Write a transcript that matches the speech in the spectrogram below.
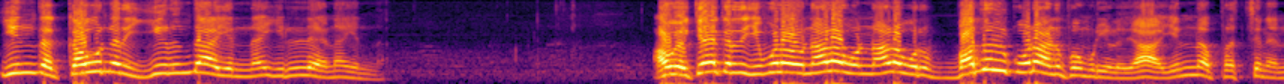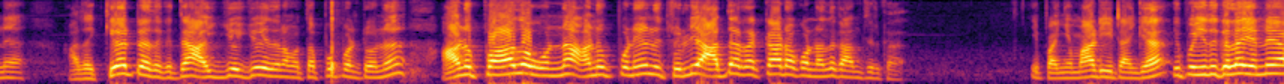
இந்த கவர்னர் இருந்தா என்ன? இல்லைன்னா என்ன? அவங்க கேட்கறது இவ்வளவு நாளா உன்னால ஒரு பதில் கூட அனுப்ப முடியலையா? என்ன பிரச்சனைன்னு அதை கேட்டதுக்கு தான் ஐயோ இதை நம்ம தப்பு பண்ணிட்டோன்னு அனுப்பாத ஒன்று அனுப்புனேன்னு சொல்லி அதை ரெக்கார்டை கொண்டாந்து காமிச்சிருக்காரு. இப்போ அங்கே மாட்டிக்கிட்டாங்க. இப்போ இதுக்கெல்லாம் என்னையா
